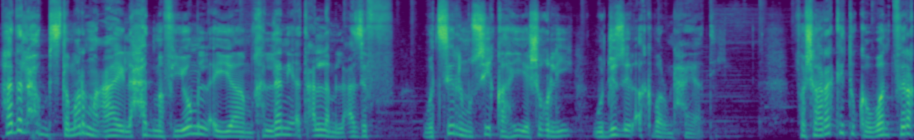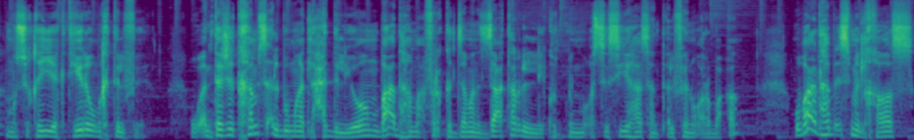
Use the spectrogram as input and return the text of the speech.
هذا الحب استمر معي لحد ما في يوم من الأيام خلاني أتعلم العزف وتصير الموسيقى هي شغلي والجزء الأكبر من حياتي. فشاركت وكونت فرق موسيقية كتيرة ومختلفة. وأنتجت خمس ألبومات لحد اليوم بعدها مع فرقة زمن الزعتر اللي كنت من مؤسسيها سنة 2004 وبعدها باسمي الخاص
